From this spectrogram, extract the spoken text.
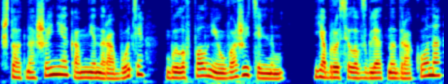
что отношение ко мне на работе было вполне уважительным. Я бросила взгляд на дракона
